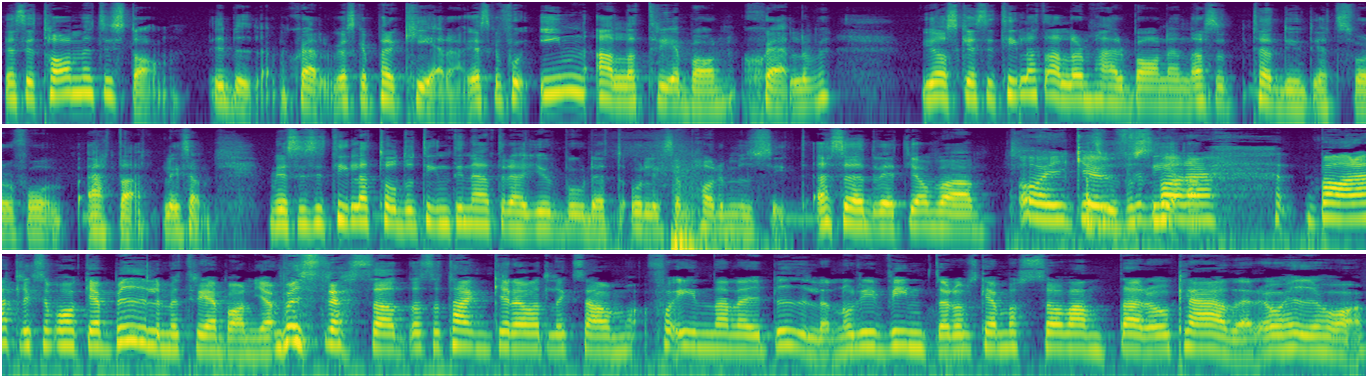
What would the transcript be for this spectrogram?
jag ska ta mig till stan i bilen själv. Jag ska parkera. Jag ska få in alla tre barn själv. Jag ska se till att alla de här barnen, alltså Ted är ju inte jättesvår att få äta liksom. Men jag ska se till att Todd och Tintin äter det här julbordet och liksom har det mysigt. Alltså du vet jag var Oj Alltså, vi gud, får se bara, att- bara att liksom åka bil med tre barn gör mig stressad. Alltså tanken av att liksom få in alla i bilen och det är vinter, de ska ha mössa och vantar och kläder och hej och hå.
